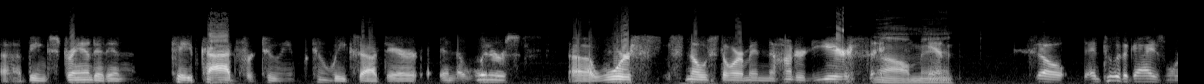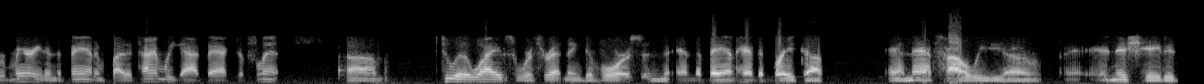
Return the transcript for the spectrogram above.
uh, being stranded in Cape Cod for two two weeks out there in the winter's uh, worst snowstorm in a hundred years. Oh man, And so, and two of the guys were married in the band, and by the time we got back to Flint, um, two of the wives were threatening divorce, and and the band had to break up, and that's how we uh, initiated,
